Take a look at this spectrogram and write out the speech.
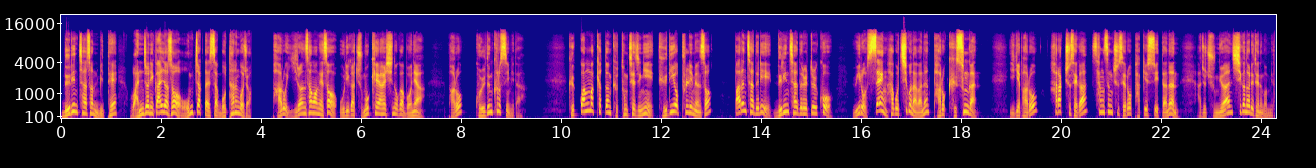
느린 차선 밑에 완전히 깔려서 옴짝달싹 못하는 거죠. 바로 이런 상황에서 우리가 주목해야 할 신호가 뭐냐? 바로 골든크로스입니다. 그 꽉 막혔던 교통체증이 드디어 풀리면서 빠른 차들이 느린 차들을 뚫고 위로 쌩 하고 치고 나가는 바로 그 순간. 이게 바로 하락 추세가 상승 추세로 바뀔 수 있다는 아주 중요한 시그널이 되는 겁니다.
